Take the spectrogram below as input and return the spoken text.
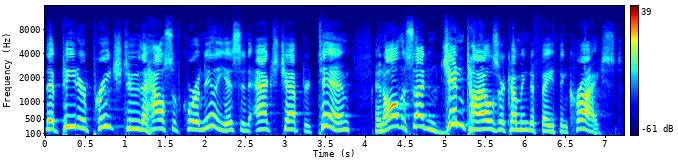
that Peter preached to the house of Cornelius in Acts chapter 10, and all of a sudden Gentiles are coming to faith in Christ.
